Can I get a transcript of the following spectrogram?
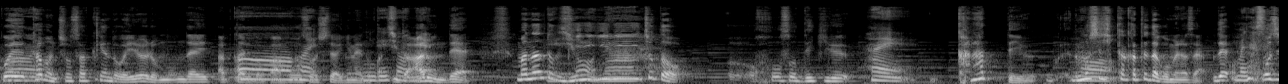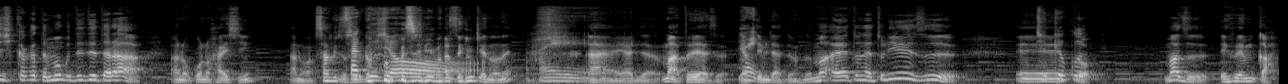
これはい。多分著作権とかいろいろ問題あったりとか、放送してはいけないとか、あるんで、まあなんとかギリギリなちょっと、放送できるはい。かなっていう。もし引っかかってたらごめんなさい。で、もし引っかかって文句出てたら、あの、この配信、あの、削除するかもしれませんけどね。はい。はい、やりたい。まあ、とりあえず、やってみたいと思います。まあ、えっ、とね、とりあえず、えー10曲とまず、FM か。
